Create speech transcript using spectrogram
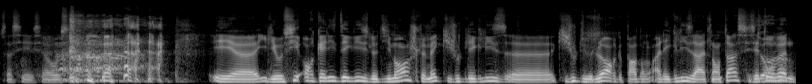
ça c'est c'est vrai aussi. Et euh, il est aussi organisme d'église le dimanche. Le mec qui joue de l'église, euh, qui joue de l'orgue, pardon, à l'église à Atlanta, c'est Zetoven.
